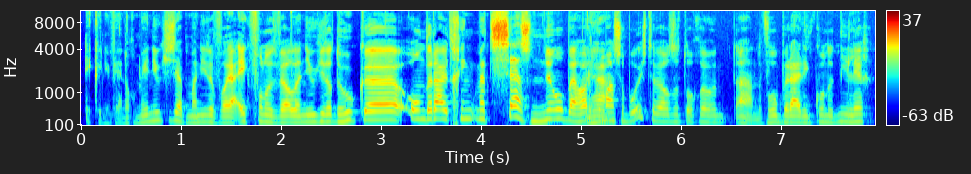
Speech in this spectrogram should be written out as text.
Ik weet niet of jij nog meer nieuwtjes hebt, maar in ieder geval, ja, ik vond het wel een nieuwtje dat de Hoek onderuit ging met 6-0 bij Harkemaanse Boys. Terwijl ze toch, aan de voorbereiding kon het niet liggen.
